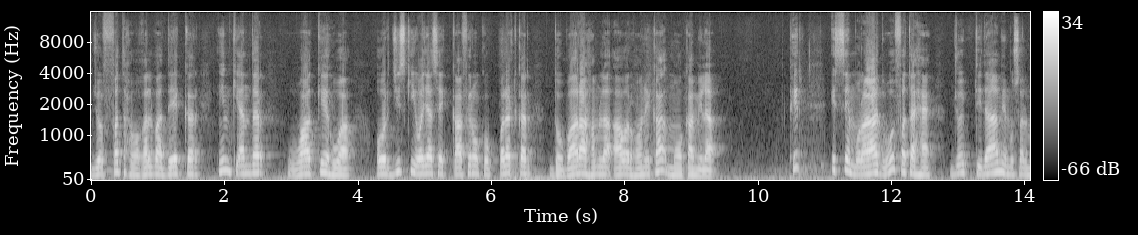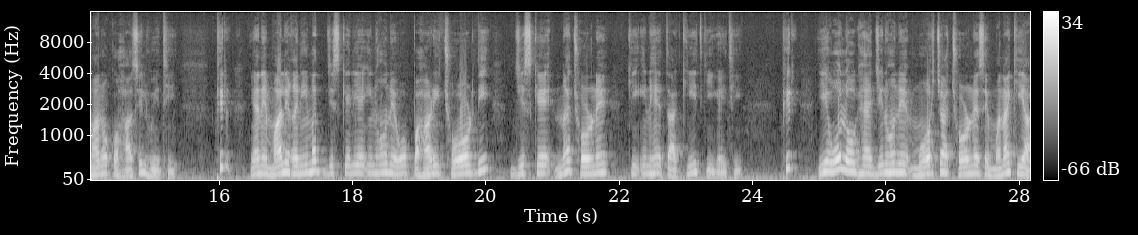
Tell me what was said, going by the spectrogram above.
جو فتح و غلبہ دیکھ کر ان کے اندر واقع ہوا۔ اور جس کی وجہ سے کافروں کو پلٹ کر دوبارہ حملہ آور ہونے کا موقع ملا۔ پھر اس سے مراد وہ فتح ہے جو ابتدا میں مسلمانوں کو حاصل ہوئی تھی۔ پھر یعنی مال غنیمت جس کے لیے انہوں نے وہ پہاڑی چھوڑ دی، جس کے نہ چھوڑنے کی انہیں تاکید کی گئی تھی۔ پھر یہ وہ لوگ ہیں جنہوں نے مورچہ چھوڑنے سے منع کیا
